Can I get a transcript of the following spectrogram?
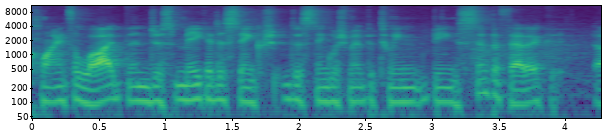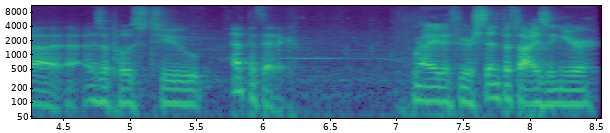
clients a lot, then just make a distinct, distinguishment between being sympathetic uh, as opposed to empathetic, right? If you're sympathizing, you're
